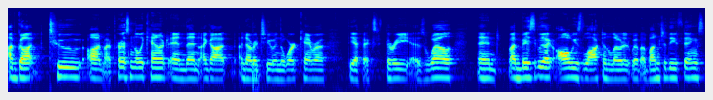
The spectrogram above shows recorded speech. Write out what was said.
I've got two on my personal account and then I got another two in the work camera, the FX3 as well. And I'm basically like always locked and loaded with a bunch of these things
